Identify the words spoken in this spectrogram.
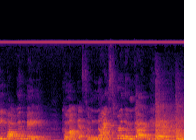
keep up with me. Come on, get some nice rhythm going here.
